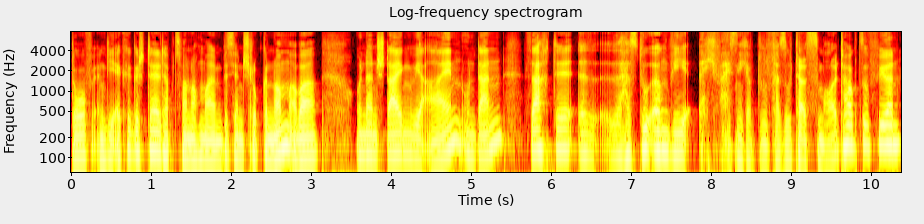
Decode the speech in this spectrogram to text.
doof in die Ecke gestellt, habe zwar noch mal ein bisschen Schluck genommen, aber und dann steigen wir ein und dann sagte, äh, hast du irgendwie, ich weiß nicht, ob du versucht hast, Smalltalk zu führen?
